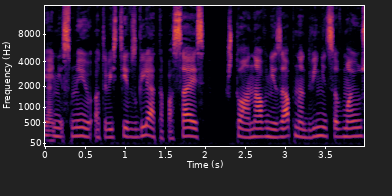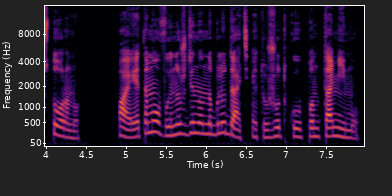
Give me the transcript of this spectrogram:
Я не смею отвести взгляд, опасаясь, что она внезапно двинется в мою сторону, поэтому вынуждена наблюдать эту жуткую пантомиму.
